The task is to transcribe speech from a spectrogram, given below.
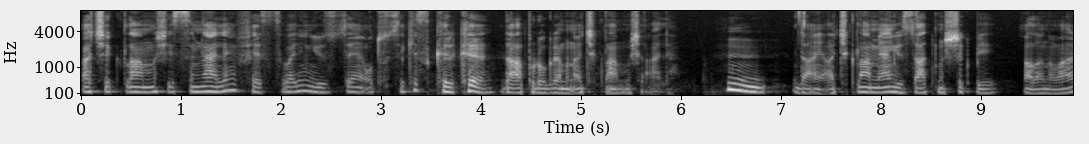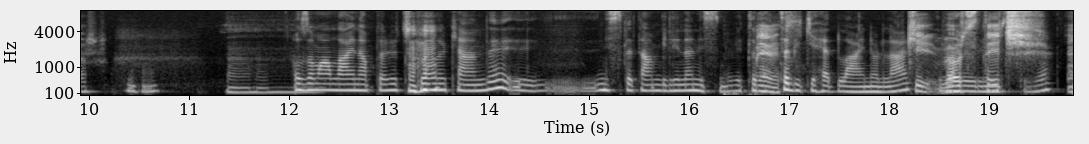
açıklanmış isimlerle festivalin yüzde 38-40'ı daha programın açıklanmış hali. Hmm. Daha açıklanmayan yüzde 60'lık bir alanı var. Hı hı. O zaman line-up'lar açıklanırken de e, nispeten bilinen ismi ve tabii, evet. tabii ki headliner'lar. Ki World Stage e,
